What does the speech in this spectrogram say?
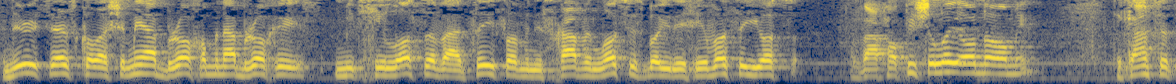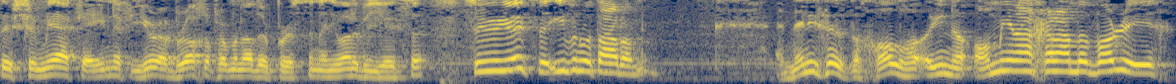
And there he says, Kol Hashemia Bracha Min HaBrachis, Mitchilosa V'ad Seifa, V'nischav and Lotzis Bo Yidei Chivasa Yotza. V'afal Pishalei On Omen. The concept is Shemia Kain, if you hear a bracha from another person and you want to be Yetza, so you're Yetza even without Omen. And then he says, V'chol Ha'ina Omen Achara Mevarich,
